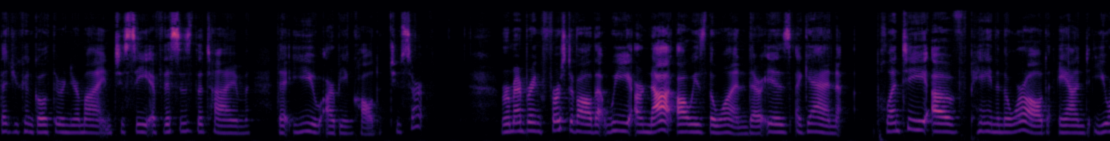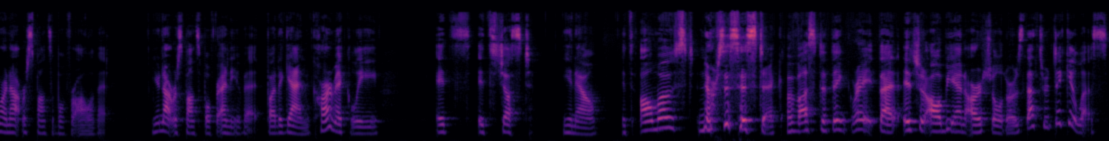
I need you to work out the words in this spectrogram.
that you can go through in your mind to see if this is the time that you are being called to serve. Remembering, first of all, that we are not always the one. There is, again, plenty of pain in the world, and you are not responsible for all of it. You're not responsible for any of it. But again, karmically, it's it's just, you know, it's almost narcissistic of us to think, right, that it should all be on our shoulders. That's ridiculous.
